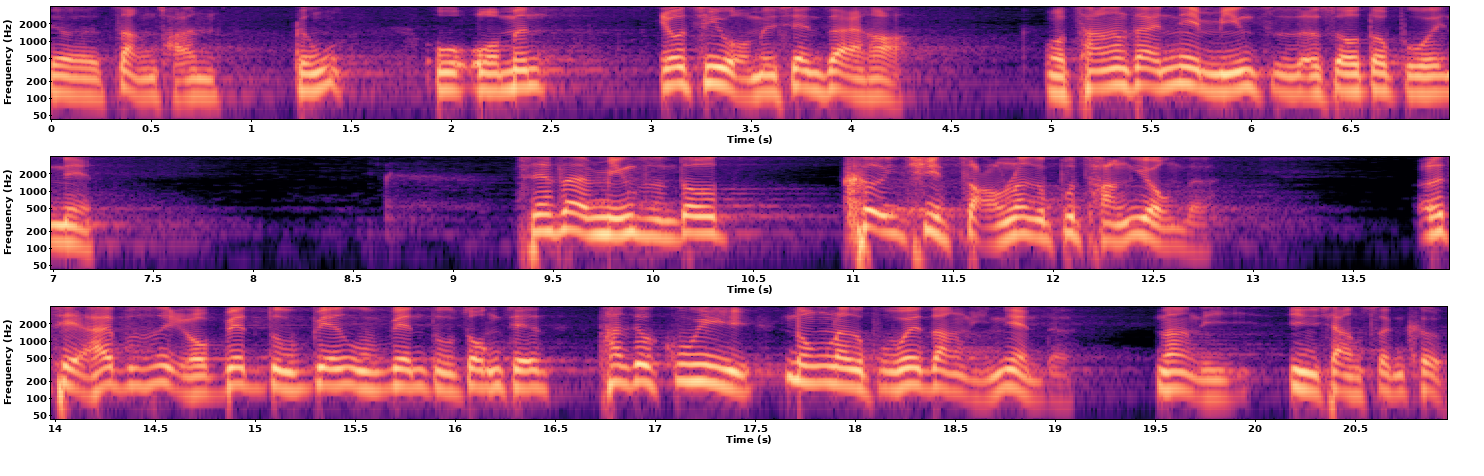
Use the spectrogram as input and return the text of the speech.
就藏传跟我我们，尤其我们现在哈，我常常在念名字的时候都不会念，现在名字都刻意去找那个不常用的，而且还不是有边读边无边读中间，他就故意弄那个不会让你念的，让你印象深刻。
